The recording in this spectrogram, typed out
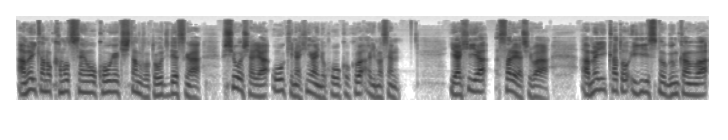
アメリカの貨物船を攻撃したのと同時ですが、負傷者や大きな被害の報告はありません。ヤヒヤ・サレア氏は、アメリカとイギリスの軍艦は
